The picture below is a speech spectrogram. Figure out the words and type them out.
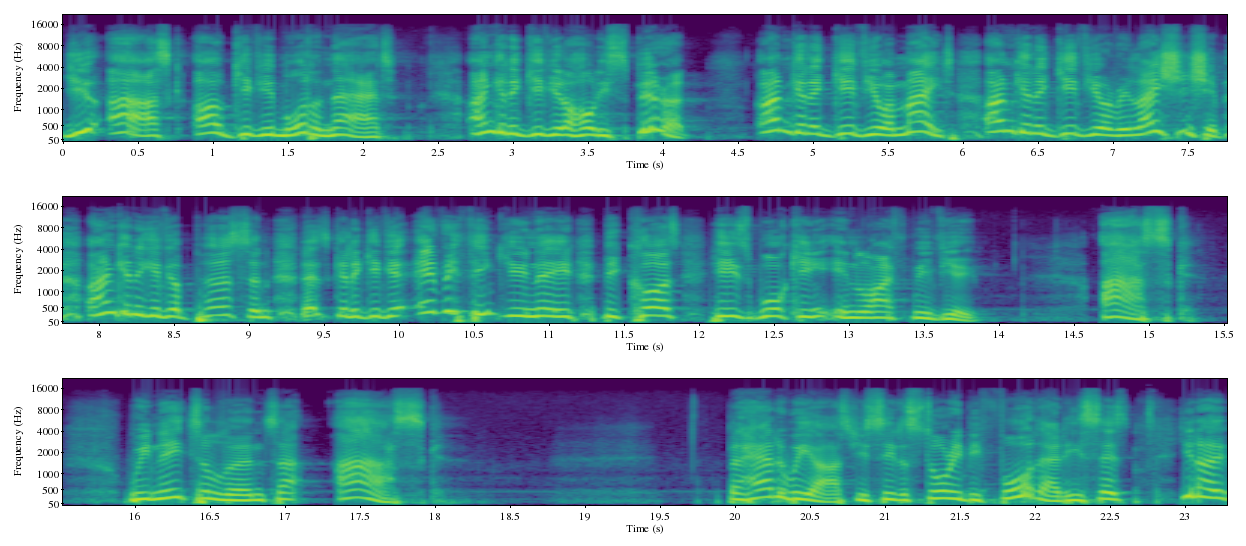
You ask, I'll give you more than that. I'm going to give you the Holy Spirit. I'm going to give you a mate. I'm going to give you a relationship. I'm going to give you a person that's going to give you everything you need because he's walking in life with you. Ask. We need to learn to ask. But how do we ask? You see, the story before that, he says, you know,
